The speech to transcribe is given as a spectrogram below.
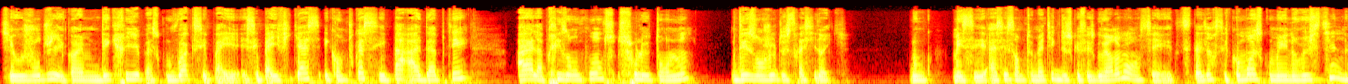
qui aujourd'hui est quand même décriée parce qu'on voit que c'est pas c'est pas efficace et qu'en tout cas c'est pas adapté à la prise en compte sur le temps long des enjeux de stress hydrique. Donc, mais c'est assez symptomatique de ce que fait ce gouvernement. C'est-à-dire, c'est comment est-ce qu'on met une rustine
